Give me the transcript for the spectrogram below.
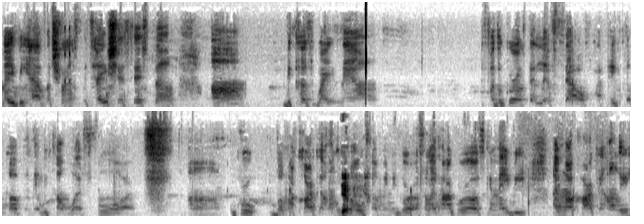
maybe have a transportation system. Um, because right now, for the girls that live south, I pick them up and then we come west for um, group. But my car can only Yep. hold so many girls. So like my girls can maybe, like my car can only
